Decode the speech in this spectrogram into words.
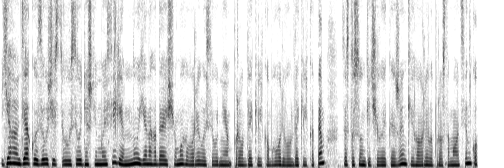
Я вам дякую за участь у сьогоднішньому ефірі. Ну я нагадаю, що ми говорили сьогодні про декілька, обговорювали декілька тем. Це стосунки чоловіка і жінки, говорили про самооцінку,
